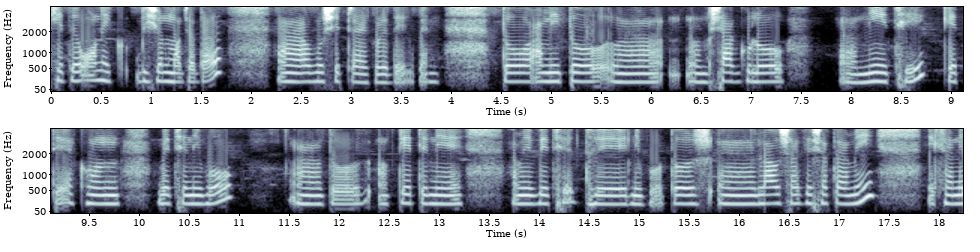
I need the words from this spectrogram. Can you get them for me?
খেতে অনেক ভীষণ মজাদার। অবশ্যই ট্রাই করে দেখবেন। তো আমি তো শাকগুলো নিয়েছি, কেটে এখন বেছে নিব। তো কেটে নিয়ে আমি বেছে ধুয়ে নিব। তো লাউ শাকের সাথে আমি এখানে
